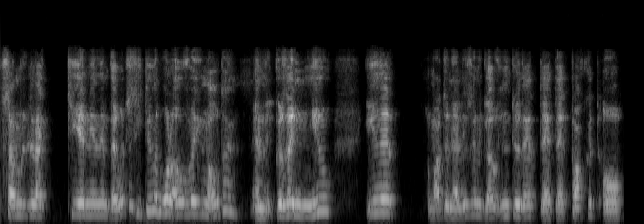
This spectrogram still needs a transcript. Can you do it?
somebody like Tierney and them, they were just hitting the ball over him all the time. And because they knew either Martinelli's going to go into that, that, that pocket or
